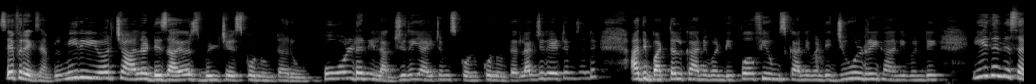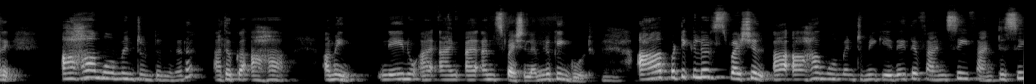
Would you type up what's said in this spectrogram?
సే ఫర్ ఎగ్జాంపుల్ మీరు ఈ ఇయర్ చాలా డిజైర్స్ బిల్డ్ చేసుకొని ఉంటారు. బోల్డ్ అని లగ్జరీ ఐటమ్స్ కొనుక్కొని ఉంటారు. లగ్జరీ ఐటమ్స్ అంటే అది బట్టలు కానివ్వండి పర్ఫ్యూమ్స్ కానివ్వండి జ్యువెలరీ కానివ్వండి ఏదైనా సరే ఆహా మూమెంట్ ఉంటుంది కదా? అదొక ఆహా. ఐ మీన్ నేను I'm special I'm looking good Hmm. ఆ పర్టికులర్ స్పెషల్ ఆ ఆహా మూమెంట్ మీకు ఏదైతే ఫ్యాన్సీ ఫ్యాంటసీ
